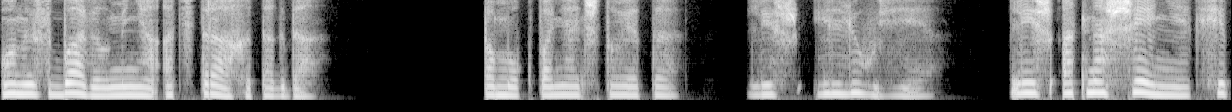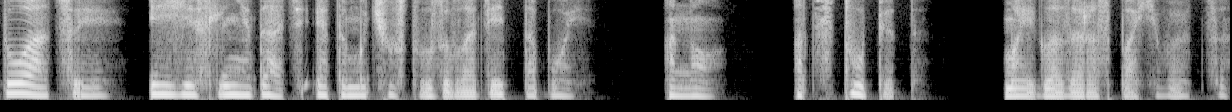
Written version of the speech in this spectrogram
Он избавил меня от страха тогда. Помог понять, что это лишь иллюзия, лишь отношение к ситуации. И если не дать этому чувству завладеть тобой, оно отступит. Мои глаза распахиваются.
